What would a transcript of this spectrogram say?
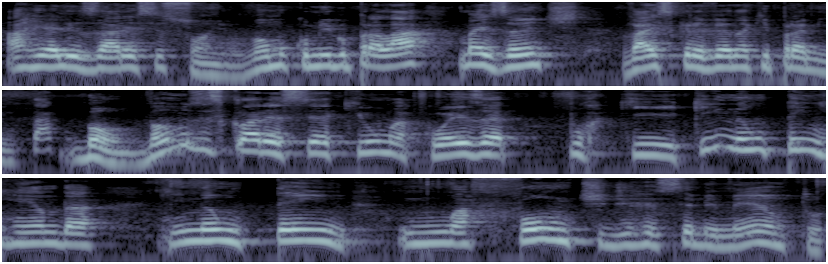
a realizar esse sonho. Vamos comigo para lá, mas antes vai escrevendo aqui para mim. Tá? Bom, vamos esclarecer aqui uma coisa, porque quem não tem renda, quem não tem uma fonte de recebimento,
